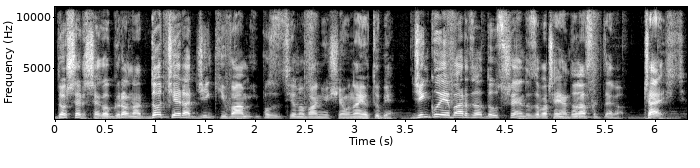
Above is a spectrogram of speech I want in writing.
do szerszego grona docierać dzięki wam i pozycjonowaniu się na YouTubie. Dziękuję bardzo, do usłyszenia, do zobaczenia, do następnego. Cześć! Здрасте.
